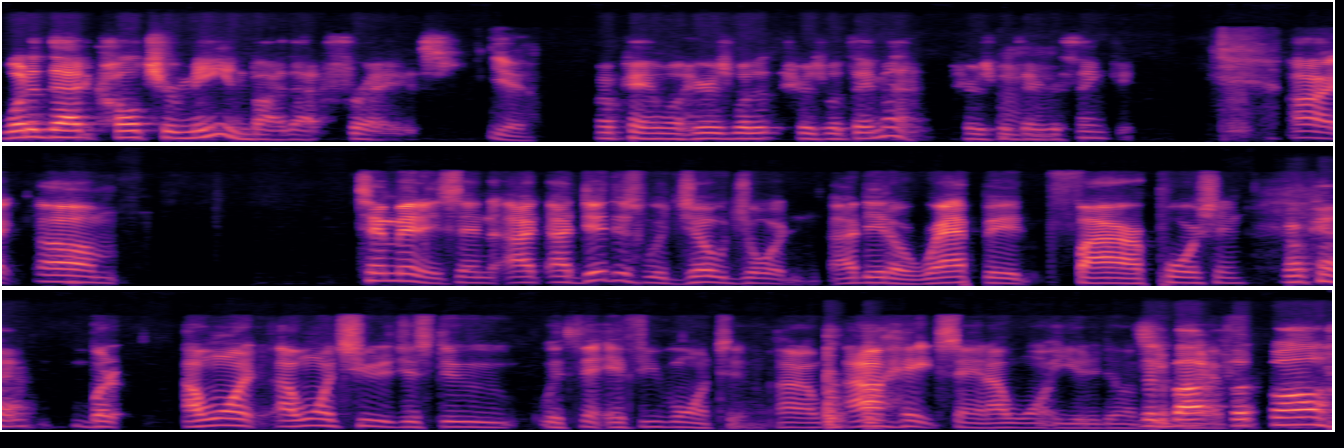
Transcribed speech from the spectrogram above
what did that culture mean by that phrase? Yeah. Okay. Well, here's what it, here's what they meant. Here's what mm-hmm. they were thinking. All right. Um, 10 minutes and I, I did this with joe jordan i did a rapid fire portion okay but i want i want you to just do with if you want to i, I hate saying i want you to do it is it about football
